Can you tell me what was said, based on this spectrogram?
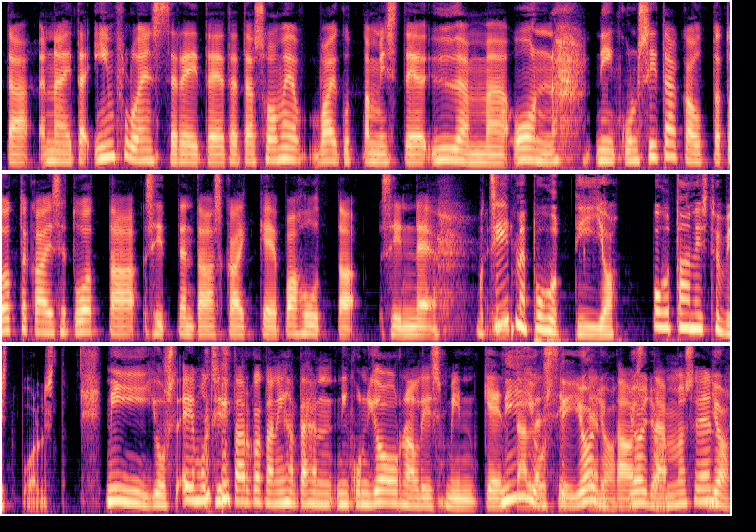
että näitä influenssereita ja tätä somevaikuttamista ja YM on, niin kuin sitä kautta totta kai se tuottaa sitten taas kaikkea pahuutta sinne. Mutta siitä me puhuttiin jo. Puhutaan niistä hyvistä puolista. Niin just, ei mutta siis tarkoitan ihan tähän niin kuin journalismin kentälle niin justiin, sitten joo, taas joo, tämmöiseen. Joo,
